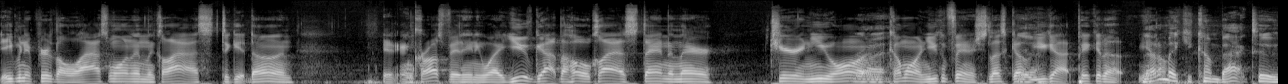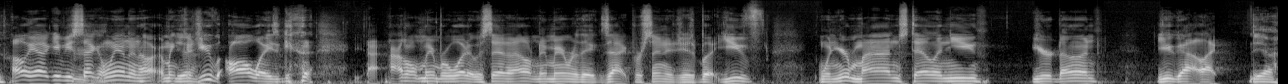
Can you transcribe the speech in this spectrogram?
even if you're the last one in the class to get done in CrossFit anyway, you've got the whole class standing there cheering you on. Right. Come on, you can finish. Let's go. Yeah. You got pick it up. you That'll know? make you come back too. Oh yeah, I'll give you a 2nd mm-hmm. win and heart. I mean, because Yeah. you've always. Get, I I don't remember what it was said. and I don't remember the exact percentages, but you've when your mind's telling you you're done, you got like Yeah.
